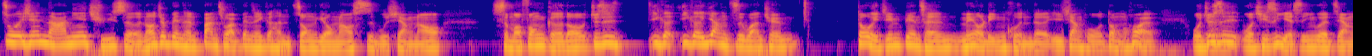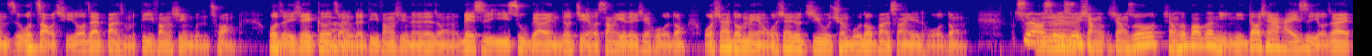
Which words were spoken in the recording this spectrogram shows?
做一些拿捏取舍，然后就变成办出来变成一个很中庸，然后四不像，然后什么风格都就是一个一个样子，完全。都已经变成没有灵魂的一项活动。后来我就是我，其实也是因为这样子。我早期都在办什么地方性文创，或者一些各种的地方性的那种类似艺术表演，都结合商业的一些活动。我现在都没有，我现在就几乎全部都办商业的活动。对啊，所以所以想想说想说，包括你，你到现在还是有在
